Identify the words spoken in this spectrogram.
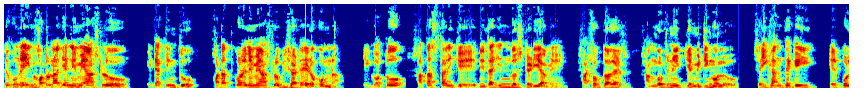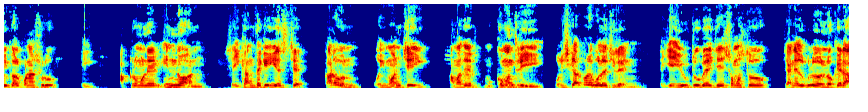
দেখুন, এই ঘটনা যে নেমে আসলো, এটা কিন্তু হঠাৎ করে নেমে আসলো বিষয়টা এরকম না। এই গত সাতাশ তারিখে নেতাজিন্দ স্টেডিয়ামে শাসক দলের সাংগঠনিক যে মিটিং হলো, সেইখান থেকেই এর পরিকল্পনা শুরু। এই আক্রমণের ইন্ধন সেইখান থেকেই এসছে। কারণ ওই মঞ্চেই আমাদের মুখ্যমন্ত্রী পরিষ্কার করে বলেছিলেন এই যে ইউটিউবে যে সমস্ত চ্যানেলগুলো লোকেরা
